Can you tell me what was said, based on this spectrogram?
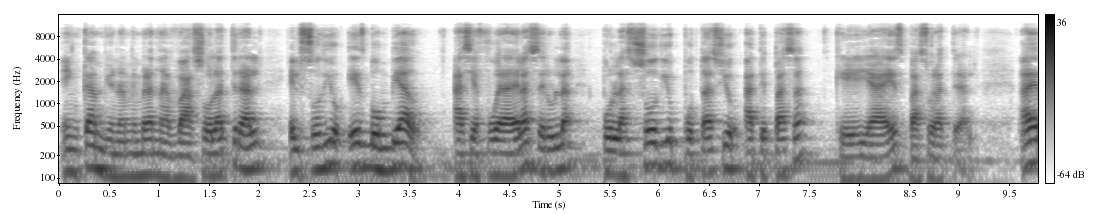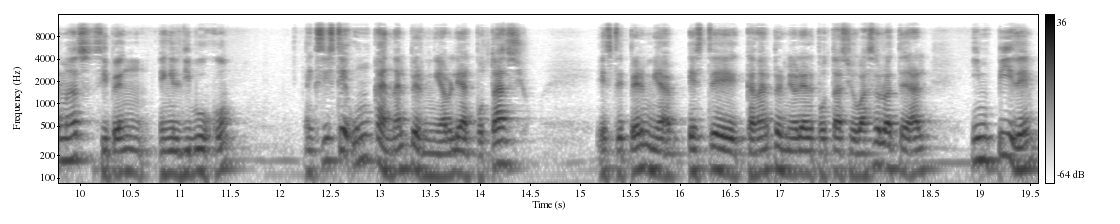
En cambio, en la membrana vasolateral, el sodio es bombeado hacia afuera de la célula por la sodio-potasio ATPasa, que ya es vasolateral. Además, si ven en el dibujo, existe un canal permeable al potasio. Este, este canal permeable al potasio vasolateral impide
